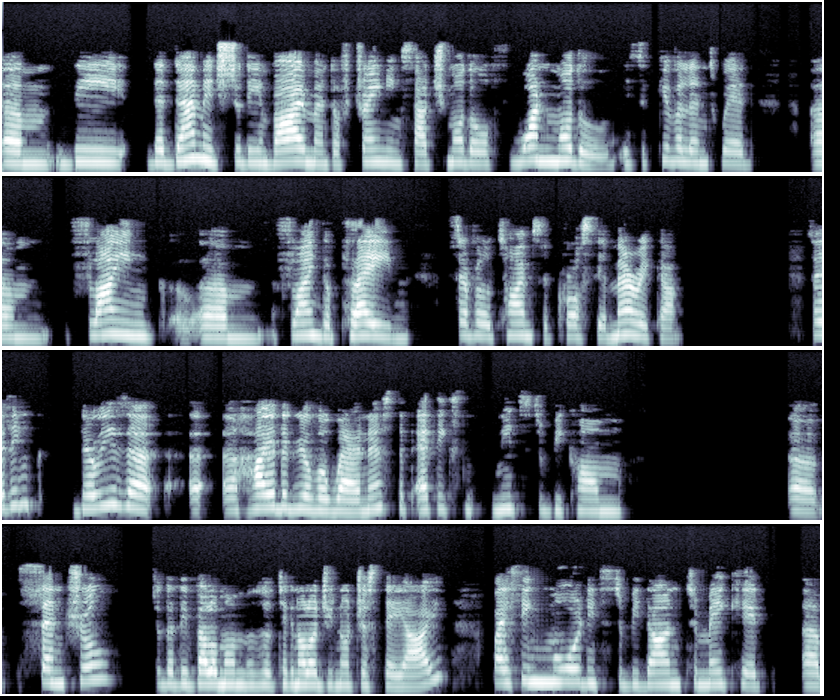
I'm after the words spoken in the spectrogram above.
um, the the damage to the environment of training such model. One model is equivalent with um, flying um, flying a plane several times across the America. So I think there is a, a, a higher degree of awareness that ethics needs to become uh, central to the development of the technology, not just AI. But I think more needs to be done to make it uh,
